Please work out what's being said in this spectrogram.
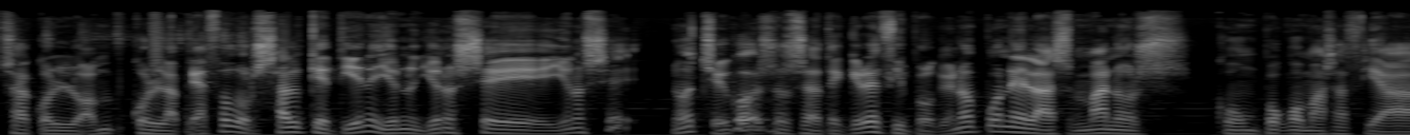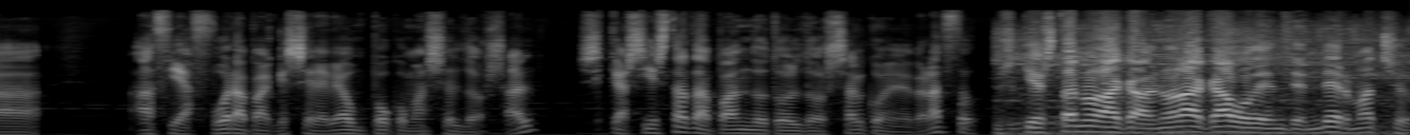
O sea, con, lo con la pedazo dorsal que tiene, yo no, yo no sé. Yo no sé. No, chicos. O sea, te quiero decir, ¿por qué no pone las manos con un poco más hacia. hacia afuera para que se le vea un poco más el dorsal? Es que así está tapando todo el dorsal con el brazo. Es que esta no la, no la acabo de entender, macho.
